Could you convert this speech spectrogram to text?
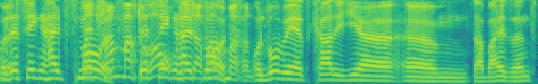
Und deswegen halt's Maul. Deswegen auch, ich halt's Maul. auch. Und wo wir jetzt gerade hier ähm, dabei sind,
